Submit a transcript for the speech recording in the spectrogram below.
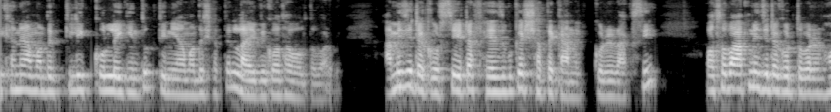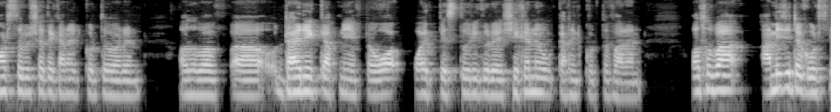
এখানে আমাদের ক্লিক করলেই কিন্তু তিনি আমাদের সাথে লাইভে কথা বলতে পারবে। আমি যেটা করছি, এটা ফেসবুকের সাথে কানেক্ট করে রাখছি, অথবা আপনি যেটা করতে পারেন হোয়াটসঅ্যাপের সাথে কানেক্ট করতে পারেন অথবা ডাইরেক্ট আপনি একটা ওয়েব পেজ তৈরি করে সেখানেও কানেক্ট করতে পারেন। অথবা, আমি যেটা করছি,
